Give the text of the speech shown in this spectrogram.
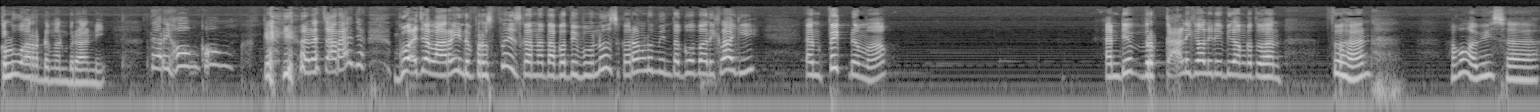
keluar dengan berani. Dari Hong Kong. Kayak gimana caranya? Gue aja lari in the first place karena takut dibunuh, sekarang lu minta gue balik lagi. And pick them up. And dia berkali-kali dia bilang ke Tuhan, Tuhan, aku gak bisa.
